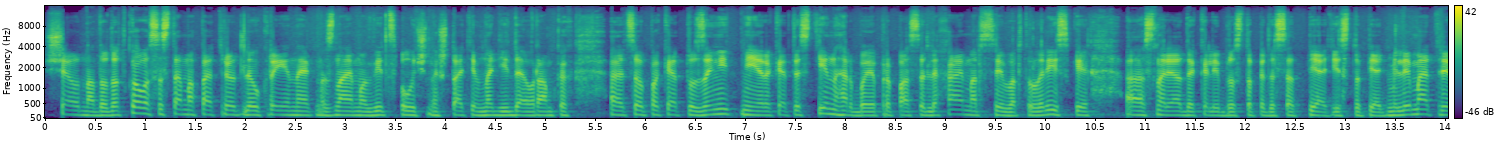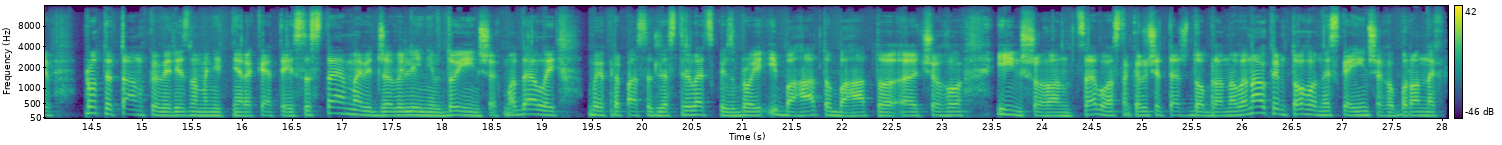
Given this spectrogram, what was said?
Ще одна додаткова система Петріот для України, як ми знаємо, від Сполучених Штатів надійде у рамках е, цього пакету. Зенітні ракети Стінгер, боєприпаси для Хаймарсів, артилерійські е, снаряди калібру 155 і 105 мм, протитанкові різноманітні ракети і системи від джавелінів до інших моделей, боєприпаси для стрілецької зброї і багато багато е, чого іншого. Це, власне кажучи, теж добра новина. Окрім того, низка інших оборонних,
